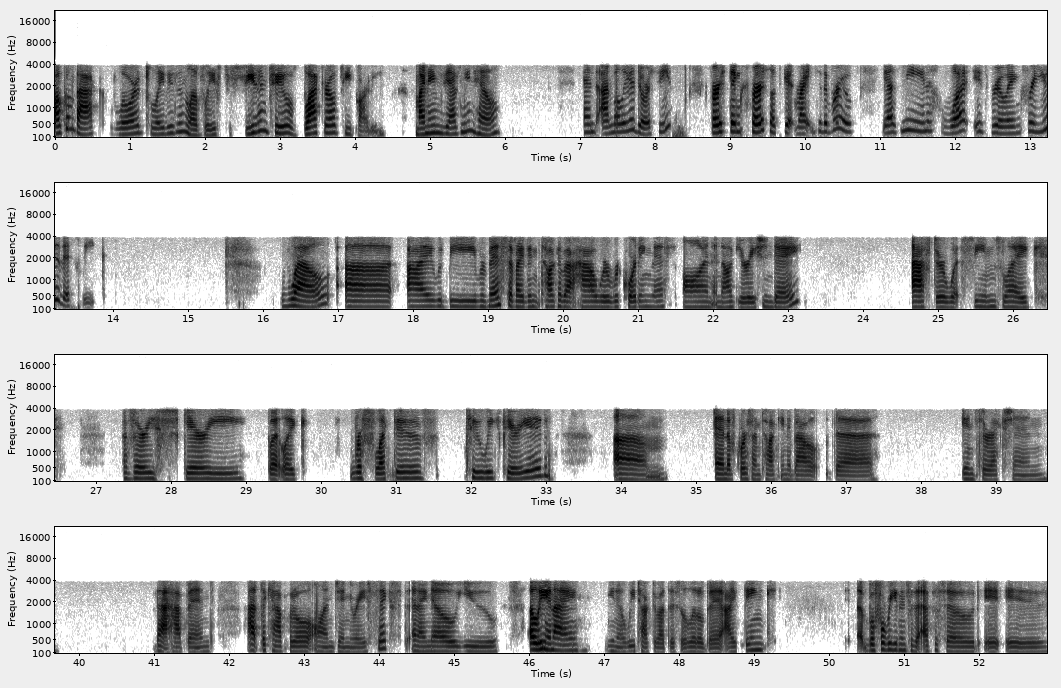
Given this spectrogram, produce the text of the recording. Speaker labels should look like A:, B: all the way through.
A: welcome back, lords, ladies, and lovelies, to season two of Black Girl Tea Party. My name is Yasmin Hill.
B: And I'm Malia Dorsey. First things first, let's get right into the brew. Yasmin, what is brewing for you this week?
A: Well, uh, I would be remiss if I didn't talk about how we're recording this on Inauguration Day after what seems like a very scary but like reflective two week period. Um, and of course, I'm talking about the insurrection that happened at the Capitol on January 6th. And I know you, Ali and I, you know, we talked about this a little bit. I think uh, before we get into the episode, it is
